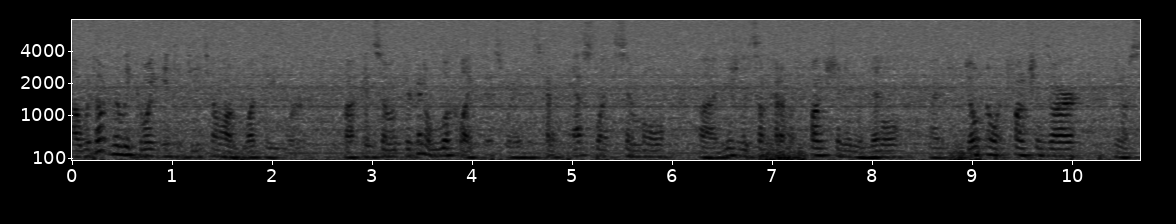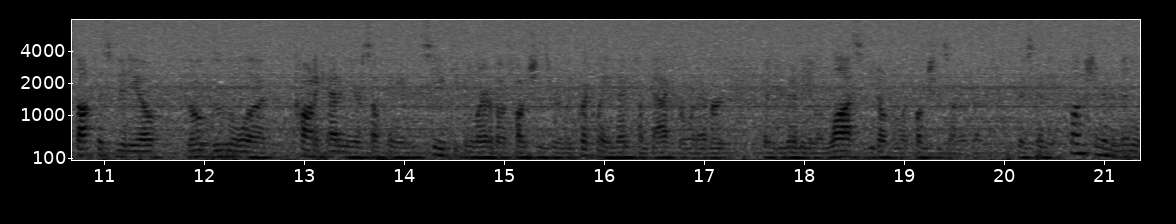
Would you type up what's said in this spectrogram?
uh, without really going into detail on what they were. Uh, and so they're going to look like this, where this kind of S-like symbol, uh, usually some kind of a function in the middle. And if you don't know what functions are, you know, stop this video, go Google uh, Khan Academy or something, and see if you can learn about functions really quickly, and then come back or whatever. But you're going to be at a loss if you don't know what functions are. But there's going to be a function in the middle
